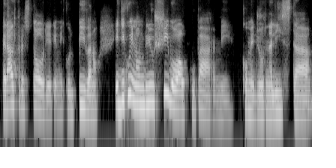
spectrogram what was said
per altre storie che mi colpivano e di cui non riuscivo a occuparmi come giornalista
